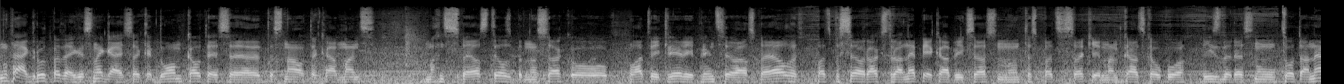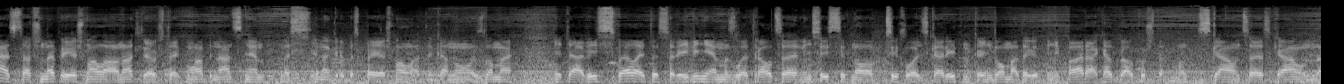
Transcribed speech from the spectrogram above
nu, tā grūti pateikt, es negāju. Saku, doma kauties, tas nav mans, mans spēles stils, bet, nu, saku, Latvija, Krievija, principā spēle. Pats par sevi raksturā nepiekāpīgs esmu. Nu, tas pats, saku, ja man kāds kaut ko izdara, es nu, to tā neatstāšu, nepaiešu malā un atļaušu teikt, nu, labi, nāc, ņem, es negribu, es paiešu malā. Tā kā, nu, es domāju, ja tā visi spēlē, tas arī viņiem mazliet traucē. Viņus izcīt no psiholoģiskā ritma, ka viņi domā, ka viņi ir pārāk atbraukuši tam no SKA un CSK un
